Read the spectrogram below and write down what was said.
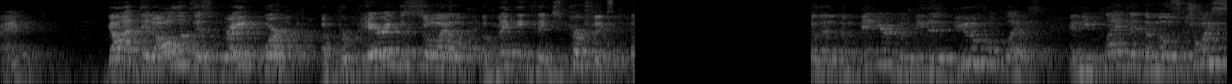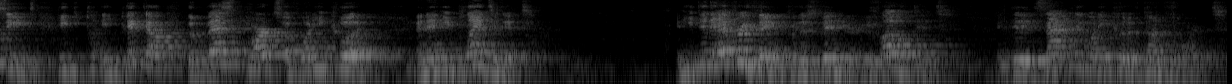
Right? God did all of this great work of preparing the soil, of making things perfect, so that the vineyard would be this beautiful place. And he planted the most choice seeds. He, he picked out the best parts of what he could. And then he planted it. And he did everything for this vineyard. He loved it. And did exactly what he could have done for it.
